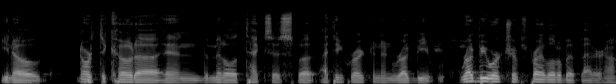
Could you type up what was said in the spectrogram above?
you know, North Dakota and the middle of Texas, but I think working in rugby rugby work trips probably a little bit better, huh?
